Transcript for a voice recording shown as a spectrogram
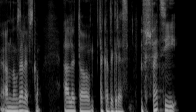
Anną Zalewską. Ale to taka dygresja. W Szwecji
